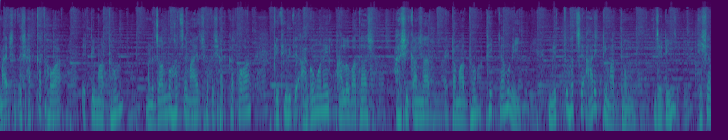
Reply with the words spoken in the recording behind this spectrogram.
মায়ের সাথে সাক্ষাৎ হওয়া একটি মাধ্যম মানে জন্ম হচ্ছে মায়ের সাথে সাক্ষাৎ হওয়া, পৃথিবীতে আগমনের আলো বাতাস, হাসি কান্নার একটা মাধ্যম, ঠিক তেমনই মৃত্যু হচ্ছে আরেকটি মাধ্যম, যেটি হিসাব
